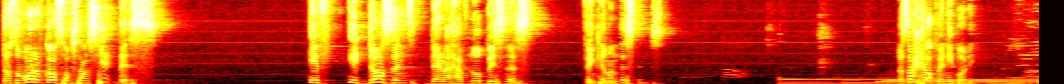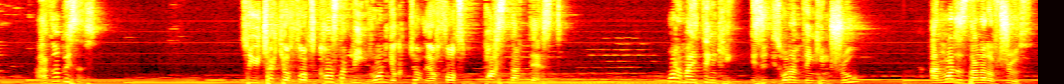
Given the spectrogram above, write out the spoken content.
Does the word of God substantiate this? If it doesn't, then I have no business thinking on these things. Does that help anybody? I have no business. So you check your thoughts constantly, run your, your thoughts past that test. What am I thinking? Is it is what I'm thinking true? And what is the standard of truth?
